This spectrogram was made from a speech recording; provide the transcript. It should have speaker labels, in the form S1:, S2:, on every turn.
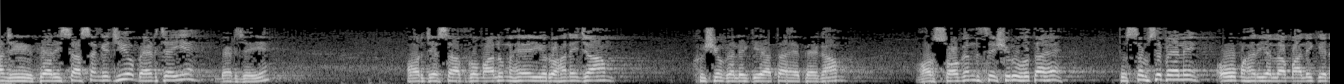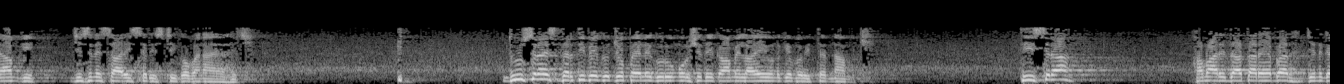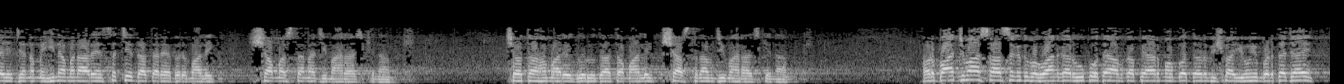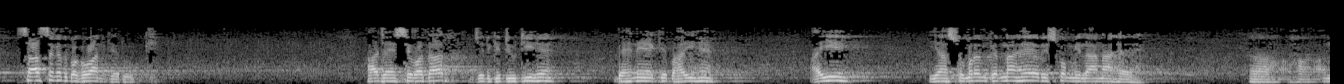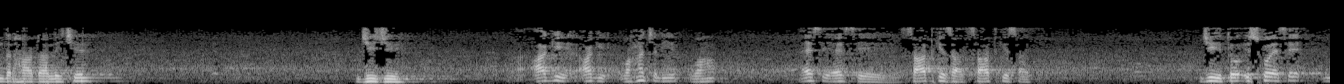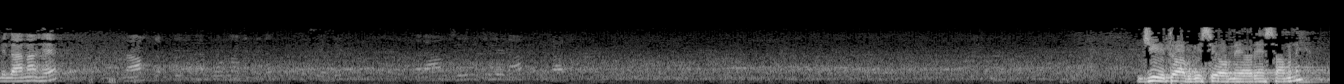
S1: हाँ जी, प्यारी सासंग जी हो बैठ जाइए बैठ जाइए। और जैसा आपको मालूम है, ये रूहानी जाम खुशियों का लेके आता है पैगाम, और सौगंध से शुरू होता है। तो सबसे पहले, ओम हरि अल्लाह मालिक के नाम की, जिसने सारी सृष्टि को बनाया है। दूसरा, इस धरती पे जो पहले गुरु मुर्शिद कामिल आए, उनके पवित्र नाम की। तीसरा हमारे दाता रहबर, जिनका ये जन्म महीना मना रहे हैं, सच्चे दाता रहबर मालिक, शाह मस्ताना जी महाराज के नाम की। चौथा हमारे गुरु दाता मालिक शास्त्राम जी महाराज के नाम की। और पांचवा सात संगत भगवान का रूप होता है, आपका प्यार, मोहब्बत, दृढ़ विश्वास यूँ ही बढ़ता जाए सात संगत भगवान के रूप की। आ जाए सेवादार, जिनकी ड्यूटी है, बहनें हैं कि भाई हैं, आइए, यहाँ सुमरन करना है और इसको मिलाना है। हाँ हाँ अंदर हाथ डाल लीजिए। जी जी। आगे आगे वहाँ चलिए वहाँ। ऐसे ऐसे साथ के साथ साथ के साथ। जी तो इसको ऐसे मिलाना है। नाम जी तो आपकी सेवा में आ रहे हैं सामने?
